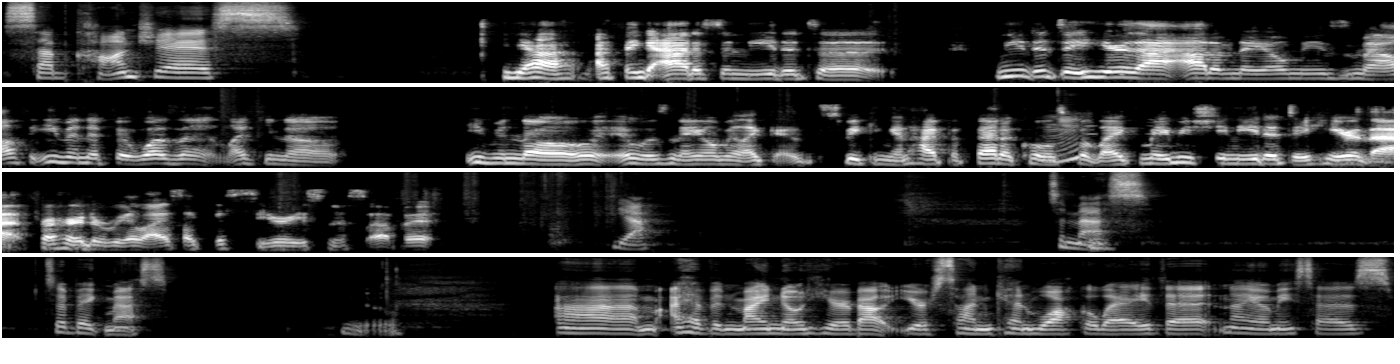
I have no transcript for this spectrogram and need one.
subconscious. Yeah, I think Addison needed to needed to hear that out of Naomi's mouth, even if it wasn't like, you know, even though it was Naomi like uh, speaking in hypotheticals, Mhm. but like maybe she needed to hear that for her to realize like the seriousness of it. Yeah. It's a mess. It's a big mess. Yeah. Um, I have in my note here about your son can walk away that Naomi says.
